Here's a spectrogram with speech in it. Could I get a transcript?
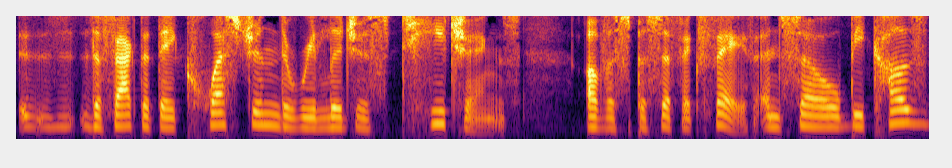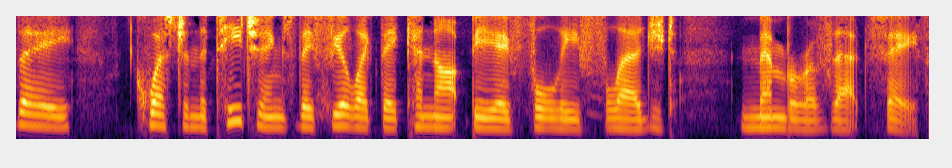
the fact that they question the religious teachings of a specific faith. And so, because they question the teachings, they feel like they cannot be a fully fledged member of that faith.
